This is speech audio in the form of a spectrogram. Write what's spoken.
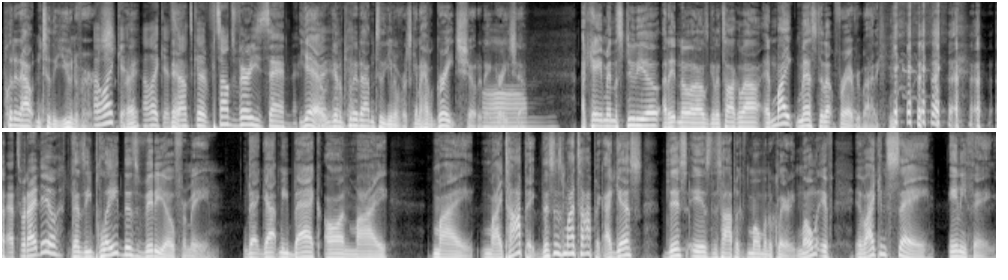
Put it out into the universe. I like it. Right? I like it. Yeah. Sounds good. Sounds very zen. Yeah, we're gonna okay. put it out into the universe. Gonna have a great show today. Great show. Um, I came in the studio. I didn't know what I was gonna talk about, and Mike messed it up for everybody That's what I do. because he played this video for me that got me back on my my my topic. This is my topic. I guess this is the topic of moment of clarity. Moment if if I can say anything,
